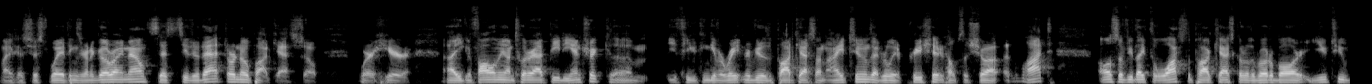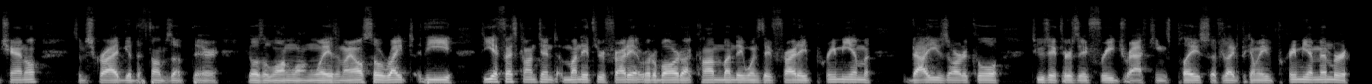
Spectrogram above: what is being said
Like it's just the way things are going to go right now. It's, it's either that or no podcast. So we're here. Uh, you can follow me on Twitter at BDentric. Um, if you can give a rate and review of the podcast on iTunes, I'd really appreciate it. It helps the show out a lot. Also, if you'd like to watch the podcast, go to the Rotoballer YouTube channel, subscribe, give the thumbs up there. It goes a long, long ways. And I also write the DFS content Monday through Friday at rotoballer.com, Monday, Wednesday, Friday, premium values article, Tuesday, Thursday, free DraftKings play. So if you'd like to become a premium member,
